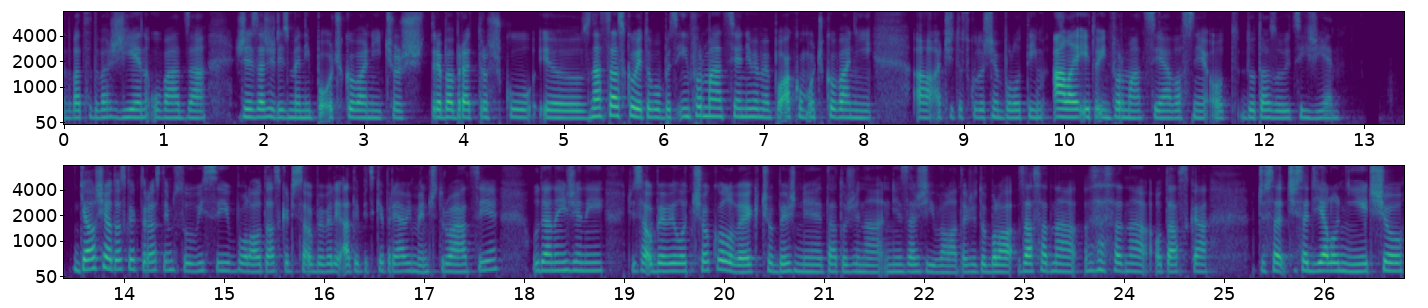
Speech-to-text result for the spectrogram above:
22 žien uvádza, že zažili zmeny po očkovaní, čož treba brať trošku uh, s nadsázkou je to vôbec informácia, nevieme po akom očkovaní a, a či to skutočne bolo tým, ale je to informácia vlastne od dotazujúcich žien. Ďalšia otázka, ktorá s tým súvisí, bola otázka, či sa objavili atypické prejavy menštruácie u danej ženy, či sa objavilo čokoľvek, čo bežne táto žena nezažívala. Takže to bola zásadná, zásadná otázka, čo sa, či sa dialo niečo,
